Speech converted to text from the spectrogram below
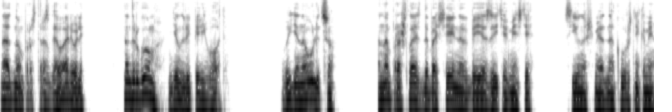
На одном просто разговаривали, на другом делали перевод. Выйдя на улицу, она прошлась до бассейна в Беязыте вместе с юношами-однокурсниками,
